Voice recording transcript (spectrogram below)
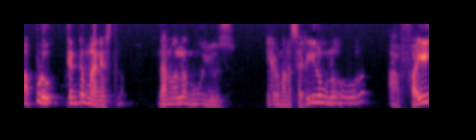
అప్పుడు తింటం మానేస్తున్నాం. దానివల్ల నో యూజ్. ఇక్కడ మన శరీరంలో ఆ ఫైవ్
